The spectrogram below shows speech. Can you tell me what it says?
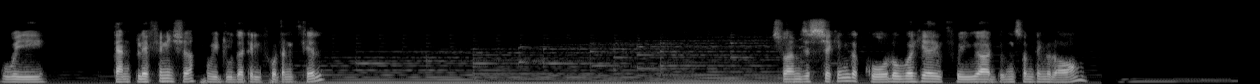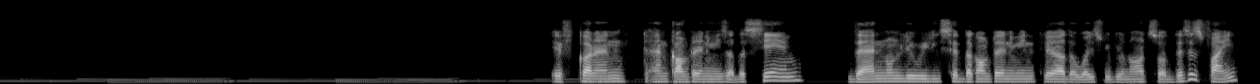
we can play finisher we do the teleport and kill So I'm just checking the code over here if we are doing something wrong. If current and counter enemies are the same, then only we reset the counter enemy in play, otherwise we do not. So this is fine.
